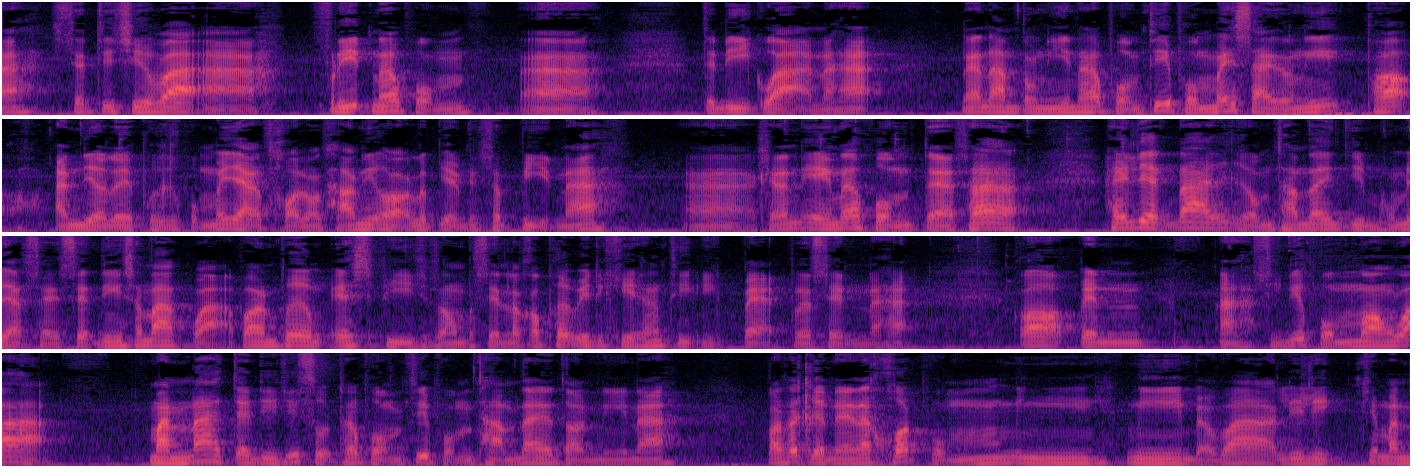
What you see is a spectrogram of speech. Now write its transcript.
นะเซตที่ชื่อว่าอ่าฟรีดนะผมอ่าจะดีกว่านะฮะแนะนำตรงนี้นะครับผมที่ผมไม่ใส่ตรงนี้ เพราะอันเดียวเลยคือผมไม่อยากถอดรองเท้านี้ออกแล้วเปลี่ยนเป็นสปีดนะอ่าแค่นั้นเองนะครับผมแต่ถ้าให้เลือกได้ถ้าเกิดผมทำได้จริงผมอยากใส่เซตนี้ซะมากกว่าเพราะมันเพิ่ม SP 12%แล้วก็เพิ่ม ATK ทั้งทีอีก 8%นะฮะก็เป็นอ่าสิ่งที่ผมมองว่า มันน่าจะดีที่สุดครับผมที่ผมทำได้ในตอนนี้นะพอถ้าเกิดในอนาคตผมมีมีแบบว่าลิลิกที่มัน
